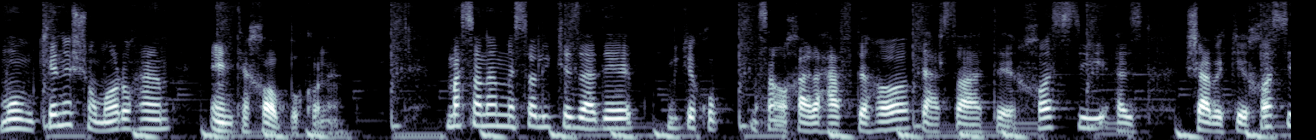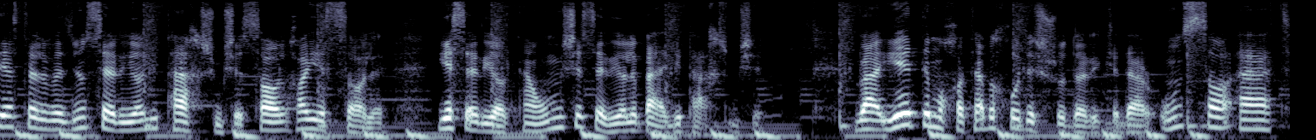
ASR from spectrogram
ممکنه شما رو هم انتخاب بکنن مثلا مثالی که زده میگه خب مثلا آخر هفته ها در ساعت خاصی از شبکه خاصی از تلویزیون سریالی پخش میشه. سالهای ساله. یه سریال تموم میشه سریال بعدی پخش میشه. و یه عده مخاطب خودش رو داره که در اون ساعت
